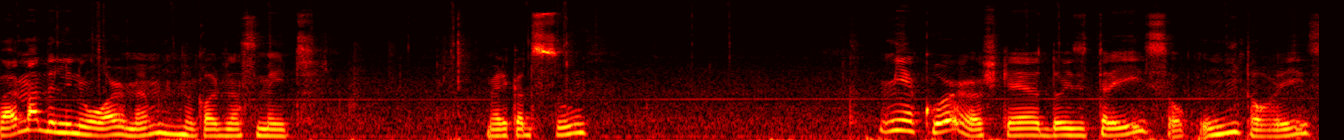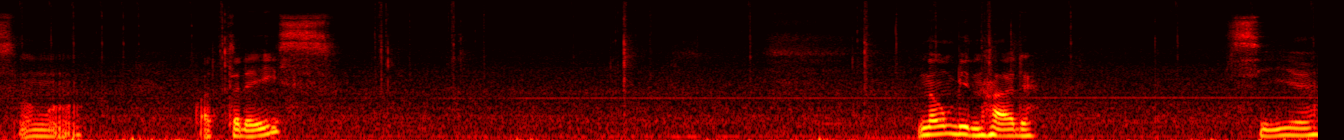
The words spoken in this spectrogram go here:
Vai Madeline War mesmo, local de nascimento. América do Sul. Minha cor, acho que é 2 e 3, ou 1 um, talvez. 4 3. Não binária. Cia.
